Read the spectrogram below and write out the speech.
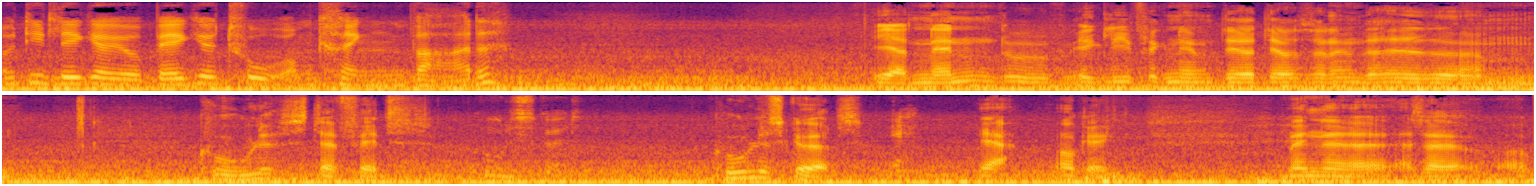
Og de ligger jo begge to omkring Varde. Ja, den anden, du ikke lige fik nævnt, det, det var sådan den, der hed øhm, kuglestafet. Kugleskørt. Kugleskørt? Ja. Ja, okay. Men øh, altså, og,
